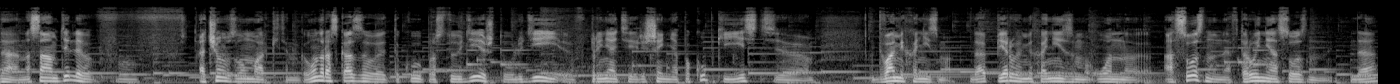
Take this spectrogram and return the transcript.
Да, на самом деле о чем взлом маркетинга? Он рассказывает такую простую идею, что у людей в принятии решения о покупке есть э, два механизма. Да? Первый механизм, он осознанный, а второй неосознанный. Да?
